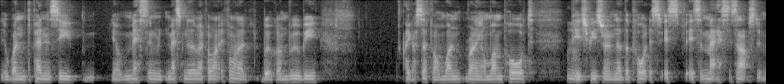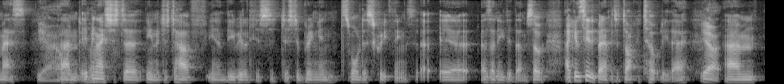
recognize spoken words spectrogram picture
one dependency, you know, messing messing with them. If I want if I want to work on Ruby, I got stuff on one running on one port. Mm. PHP's on another port. It's it's it's a mess. It's an absolute mess. Yeah, um, it'd be nice just to you know just to have you know the ability just to, just to bring in small discrete things uh, as I needed them. So I can see the benefits of Docker totally there. Yeah. Um,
